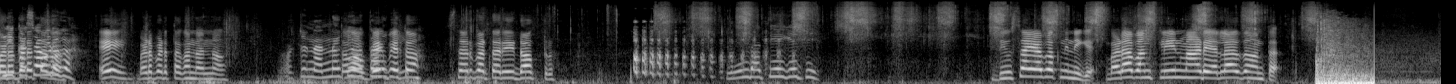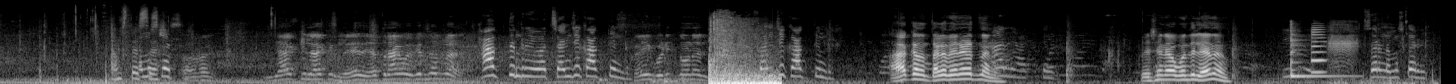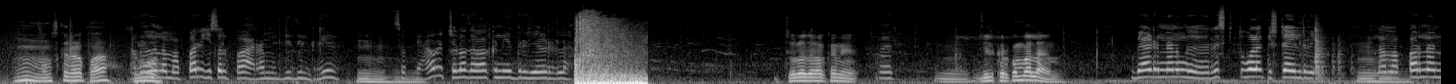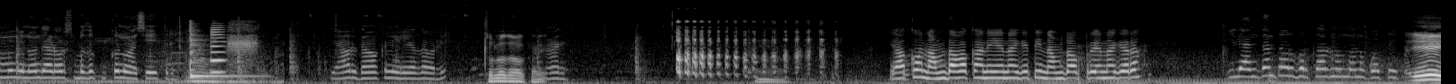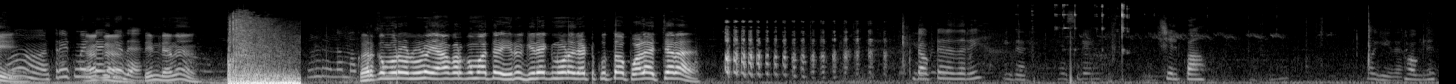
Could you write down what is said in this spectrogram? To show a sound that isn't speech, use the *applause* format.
ಬಡ ತಗೋ. ಏಯ್ ಬಡ ಬಡ ತಗೋ ನನ್ನ. ಒಟ್ಟು ನನ್ನ ತಗೋ ಬೇಗ ಬೇಗ ಸರ್ ಬರ್ತಾರೆ ಡಾಕ್ಟ್ರು. ನಿಂದ ಅತಿ ಆಗೈತಿ ದಿವಸ ಹೇಳ್ಬೇಕು ನಿನಗೆ. ಬಡ ಬಂದ್ ಕ್ಲೀನ್ ಮಾಡಿ ಎಲ್ಲ ಅದು ಅಂತ. ನಮಸ್ತೆ ಸರ್. ಯಾಕಿಲ್ಲ ಹಾಕಿರ್ಲಿ. ಎತ್ತರ ಆಗ್ಬೇಕಿಲ್ಲ ಸ್ವಲ್ಪ. ಹಾಕ್ತೀನಿ ರೀ ಇವತ್ತು ಸಂಜೆಗೆ ಹಾಕ್ತೀನಿ ರೀ ಕೈ ಬಡಿತ್ ನೋಡಲ್ಲಿ ಸಂಜೆಗೆ ಹಾಕ್ತೀನಿ ರೀ ಹಾಕದ ತಗದ ಏನು ಹೇಳ್ತ ನಾನು. ಹಾಕ್ತೀನಿ ಪೇಷಂಟ್ ಯಾವ ಬಂದಿಲ್ಲ ಏನು? ಸರ್ ನಮಸ್ಕಾರ ರೀ. ಹ್ಞೂ ನಮಸ್ಕಾರ ಹೇಳಪ್ಪ. ನಮ್ಮ ಅಪ್ಪರಿಗೆ ಸ್ವಲ್ಪ ಆರಾಮ ಇದ್ದಿದ್ದಿಲ್ರಿ. ರೀ ಹ್ಞೂ ಹ್ಞೂ ಸ್ವಲ್ಪ ಯಾವ ಚಲೋ ದವಾಖಾನೆ ಇದ್ರೆ ಹೇಳ್ರಲ್ಲ. ಚಲೋ ದವಾಖಾನೆ? ಹ್ಞೂ ಇಲ್ಲಿ ಕರ್ಕೊಂಬಲ್ಲ? ಬೇಡ್ರಿ ನನಗೆ ರಿಸ್ಕ್ ತೊಗೊಳಕ್ಕೆ ಇಷ್ಟ ಇಲ್ರಿ. ರೀ ನಮ್ಮ ಅಪ್ಪರ ನನ್ನ ಮುಂದೆ ಇನ್ನೊಂದು ಎರಡು ವರ್ಷ ಬದುಕಕ್ಕೂ ಆಸೆ ಐತ್ರಿ. ಯಾವ ದವಾಖಾನೆ ಹೇಳ್ದವ್ರಿ? ರೀ ಚಲೋ ದವಾಖಾನೆ. ಹಾಂ ರೀ. ಯಾಕೋ ನಮ್ಮ ದವಾಖಾನೆ ಏನಾಗೈತಿ ನಮ್ಮ ಡಾಕ್ಟ್ರ್ ಏನಾಗ್ಯಾರ? ಇಲ್ಲಿ ಅಂತಂತವ್ರು ಬರ್ತಾರ ನನಗೆ ಗೊತ್ತೈತಿ. ಏಯ್. ಟ್ರೀಟ್ಮೆಂಟ್ ಹೆಂಗಿದೆ? ತಿಂಡೇನ? ಇಲ್ರಿ ನಮ್ಮ ಕರ್ಕೊಂಬರೋ ನೋಡು ಯಾವ ಕರ್ಕೊಂಬತ್ತೇಳಿ ಇರು ಗಿರಾಕಿ ನೋಡೋದು ಎಷ್ಟು ಕೂತಾವ ಪಾಳೆ ಹಚ್ಚಾರ. ಡಾಕ್ಟರ್ ಅದ ರೀ ಶಿಲ್ಪ. ಹೋಗ್ಲಿ.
